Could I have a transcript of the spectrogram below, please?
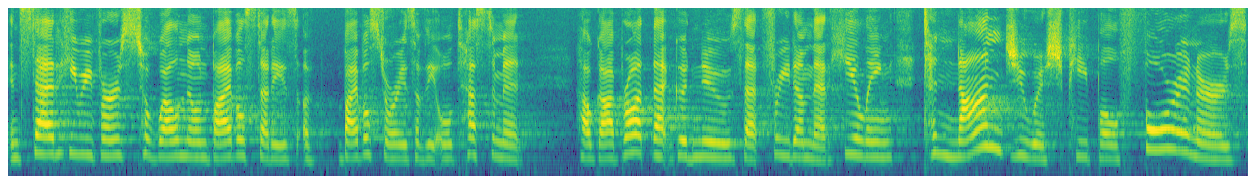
Instead, he reverts to well-known Bible studies of Bible stories of the Old Testament, how God brought that good news, that freedom, that healing to non-Jewish people, foreigners,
